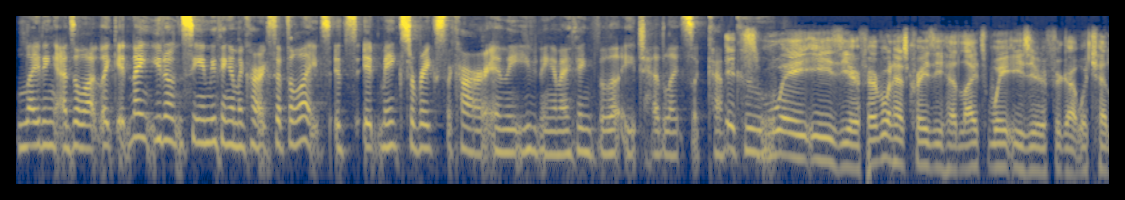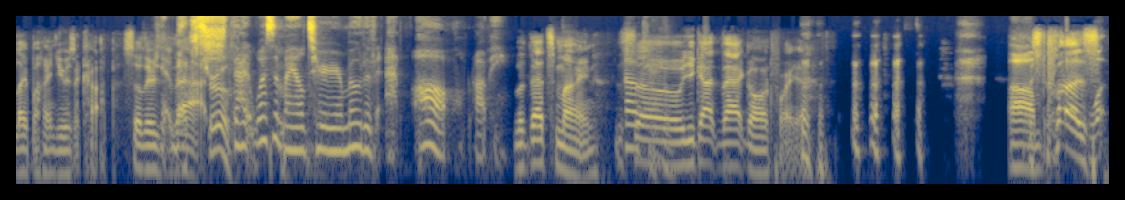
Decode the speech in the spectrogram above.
lighting adds a lot. Like at night, you don't see anything in the car except the lights. It's it makes or breaks the car in the evening. And I think the little H headlights look kind of It's cool. way easier if everyone has crazy headlights. Way easier to figure out which headlight behind you is a cop. So there's Yeah, that. that's true. That wasn't my ulterior motive at all, Robbie. But that's mine. So you got that going for you. Um, the buzz. what-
